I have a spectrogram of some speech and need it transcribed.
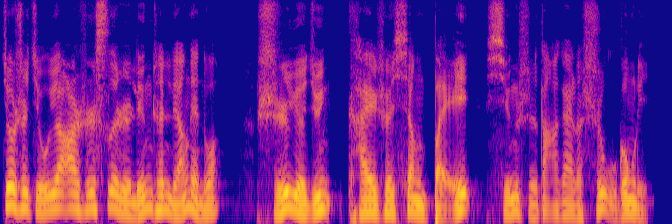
就是九月二十四日凌晨两点多。十月军开车向北行驶，大概了十五公里，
